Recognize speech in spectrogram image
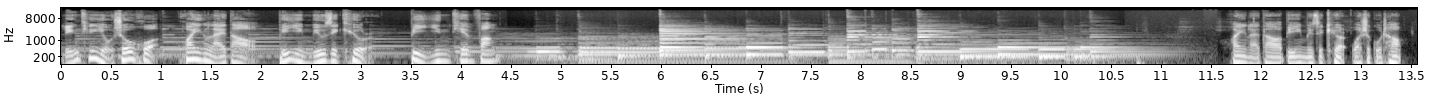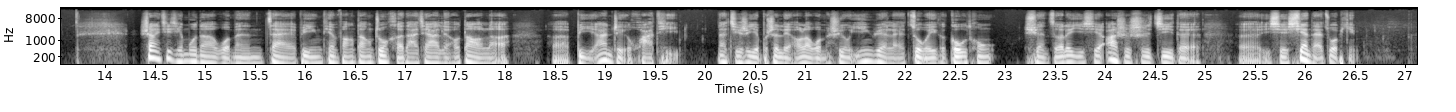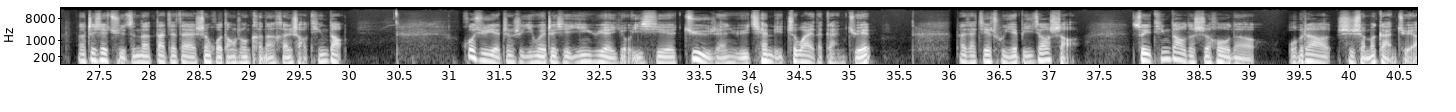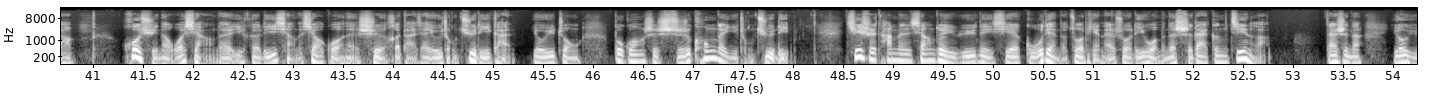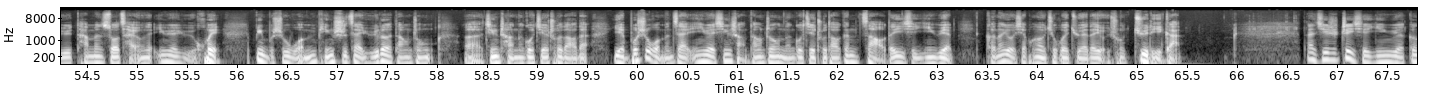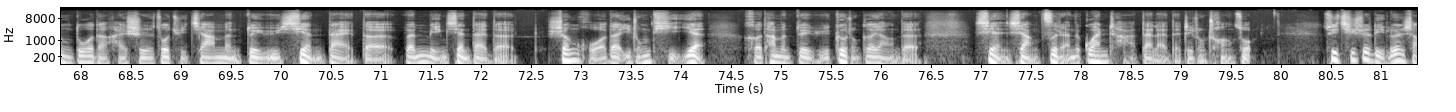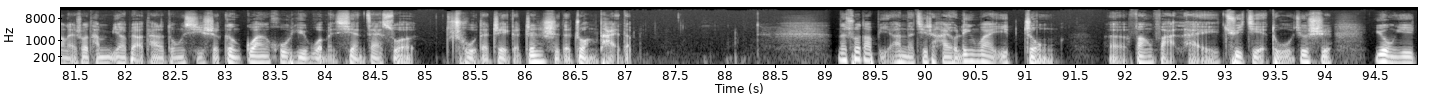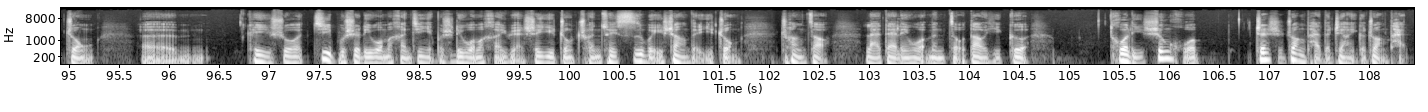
聆听有收获，欢迎来到 Being Music Cure 必音天方。欢迎来到 Being Music Cure，我是顾超。上一期节目呢，我们在必音天方当中和大家聊到了呃彼岸这个话题。那其实也不是聊了，我们是用音乐来作为一个沟通，选择了一些二十世纪的呃一些现代作品。那这些曲子呢，大家在生活当中可能很少听到。或许也正是因为这些音乐有一些拒人于千里之外的感觉，大家接触也比较少，所以听到的时候呢，我不知道是什么感觉啊。或许呢，我想的一个理想的效果呢，是和大家有一种距离感，有一种不光是时空的一种距离。其实他们相对于那些古典的作品来说，离我们的时代更近了。但是呢，由于他们所采用的音乐语汇，并不是我们平时在娱乐当中，呃，经常能够接触到的，也不是我们在音乐欣赏当中能够接触到更早的一些音乐，可能有些朋友就会觉得有一种距离感。但其实这些音乐更多的还是作曲家们对于现代的文明、现代的生活的一种体验，和他们对于各种各样的现象、自然的观察带来的这种创作。所以，其实理论上来说，他们要表达的东西是更关乎于我们现在所处的这个真实的状态的。那说到彼岸呢，其实还有另外一种呃方法来去解读，就是用一种呃可以说既不是离我们很近，也不是离我们很远，是一种纯粹思维上的一种创造，来带领我们走到一个脱离生活真实状态的这样一个状态。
